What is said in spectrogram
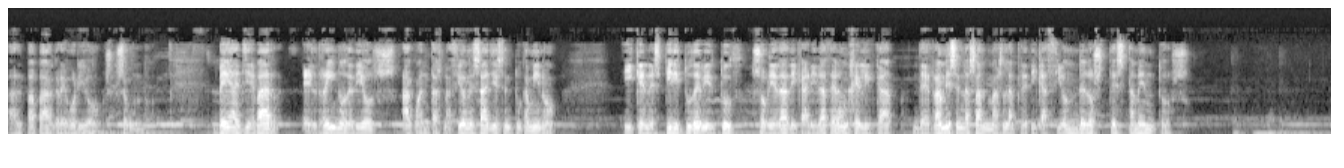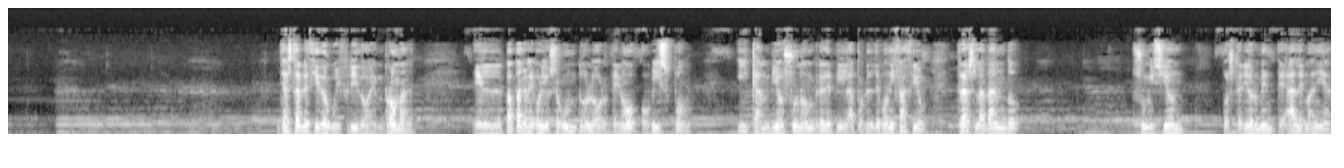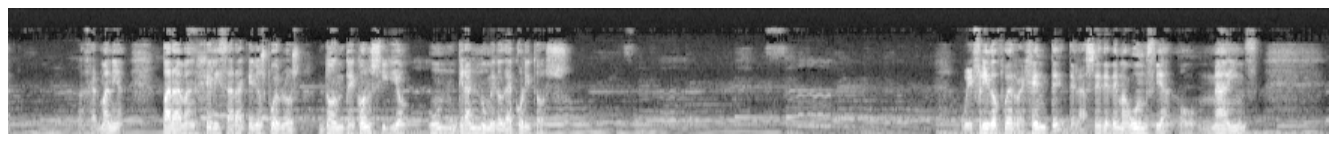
al Papa Gregorio II. Ve a llevar el reino de Dios a cuantas naciones halles en tu camino, y que en espíritu de virtud, sobriedad y caridad evangélica derrames en las almas la predicación de los testamentos. Ya establecido Wifrido en Roma, el Papa Gregorio II lo ordenó obispo y cambió su nombre de pila por el de Bonifacio, trasladando su misión posteriormente a Alemania, a Germania, para evangelizar aquellos pueblos donde consiguió un gran número de acólitos. Wifrido fue regente de la sede de Maguncia o Mainz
